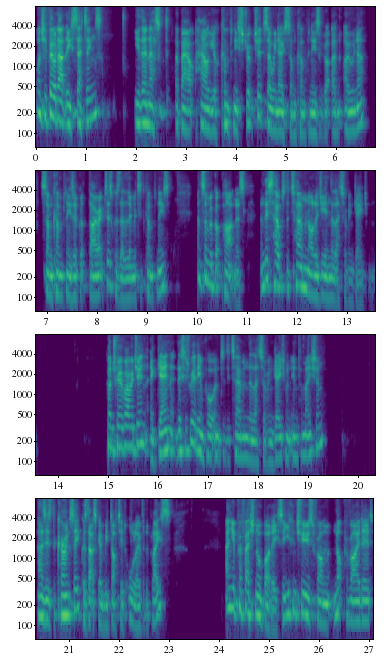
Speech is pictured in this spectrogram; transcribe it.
Once you filled out these settings, you then asked about how your company's structured. So we know some companies have got an owner, some companies have got directors because they're limited companies, and some have got partners. And this helps the terminology in the letter of engagement. Country of origin, again, this is really important to determine the letter of engagement information, as is the currency, because that's going to be dotted all over the place. And your professional body. So you can choose from not provided,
